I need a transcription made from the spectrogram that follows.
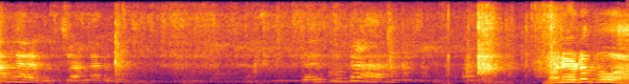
അങ്ങനെ പിടിച്ചു അങ്ങനെ പിടിച്ചോ. മോനെ എവിടെ പോവാ?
